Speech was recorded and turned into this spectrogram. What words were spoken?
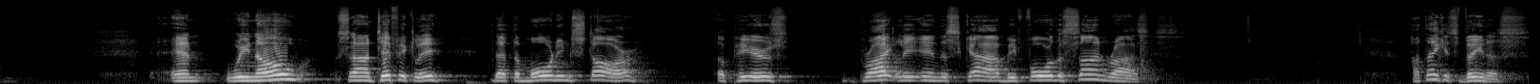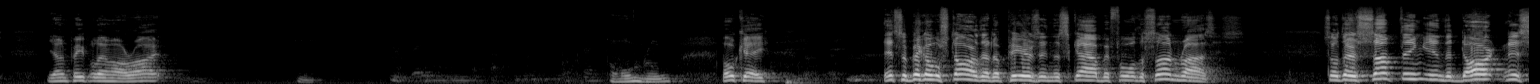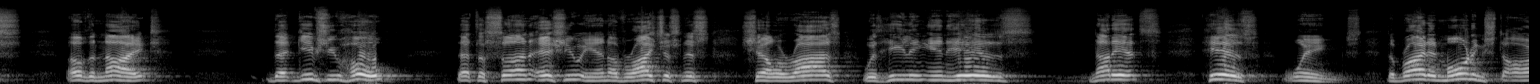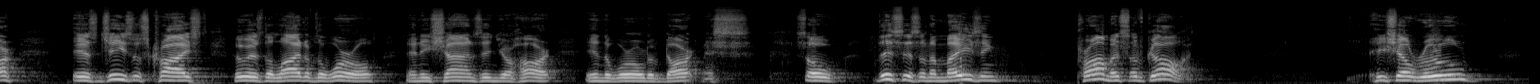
And we know scientifically that the morning star appears brightly in the sky before the sun rises. I think it's Venus. Young people, am I right? Oh, no. Okay. It's a big old star that appears in the sky before the sun rises. So there's something in the darkness of the night that gives you hope that the Son, S U N, of righteousness shall arise with healing in his, not its, his wings. The bright and morning star is Jesus Christ, who is the light of the world, and he shines in your heart in the world of darkness. So, this is an amazing promise of God. He shall rule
